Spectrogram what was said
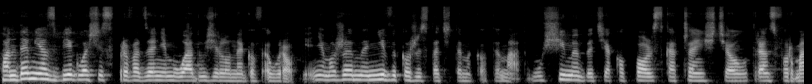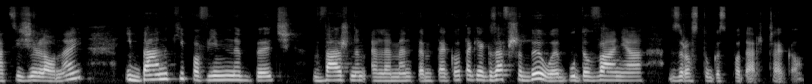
Pandemia zbiegła się z wprowadzeniem ładu zielonego w Europie. Nie możemy nie wykorzystać tego tematu. Musimy być jako Polska częścią transformacji zielonej i banki powinny być ważnym elementem tego, tak jak zawsze były, budowania wzrostu gospodarczego.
